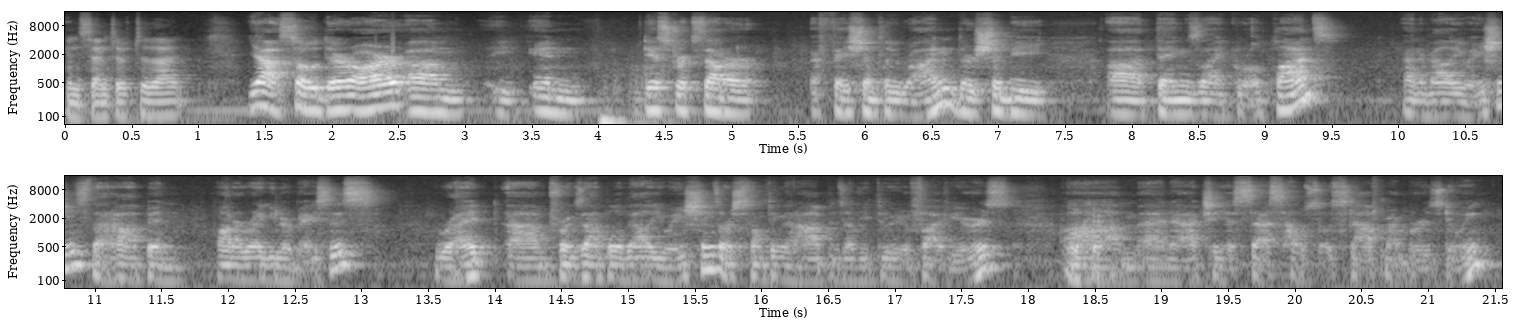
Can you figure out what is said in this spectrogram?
incentive to that? Yeah, so there are um, in districts that are efficiently run, there should be uh, things like growth plans and evaluations that happen on a regular basis, right? Um, for example, evaluations are something that happens every three to five years, Okay. um, and actually assess how a staff member is doing,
